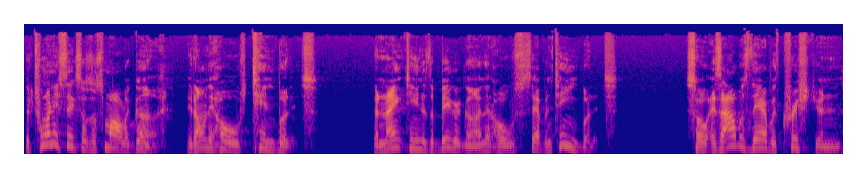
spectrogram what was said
the 26 is a smaller gun. It only holds 10 bullets. The 19 is a bigger gun that holds 17 bullets. So as I was there with Christian,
